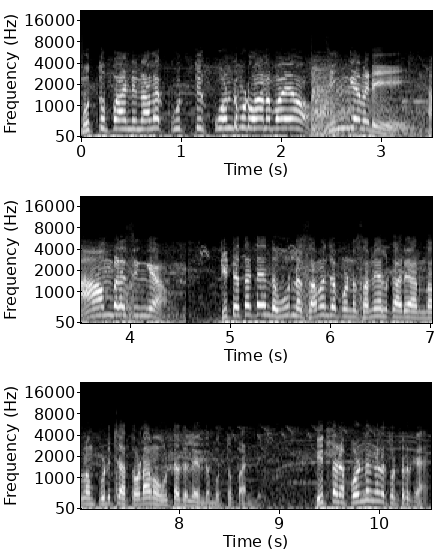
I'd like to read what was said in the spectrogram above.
முத்துப்பாண்டினால குத்தி கொண்டு விடுவான பயம். சிங்கமடி ஆம்பளை சிங்கம். கிட்டத்தட்ட இந்த ஊர்ல சமைஞ்ச பொண்ணு சமையல்காரியா இருந்தாலும் பிடிச்சா தொடாம விட்டதில்லை இந்த முத்துப்பாண்டி இத்தனை பொண்ணுங்களை தொட்டிருக்கேன்.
